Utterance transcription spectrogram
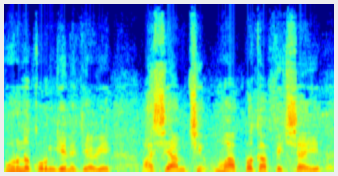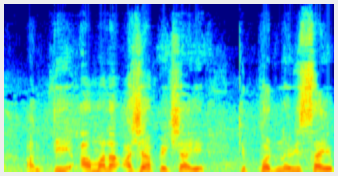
पूर्ण करून घेण्यात यावी अशी आमची मापक अपेक्षा आहे. आणि ती आम्हाला अशा अपेक्षा आहे की फडणवीस साहेब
